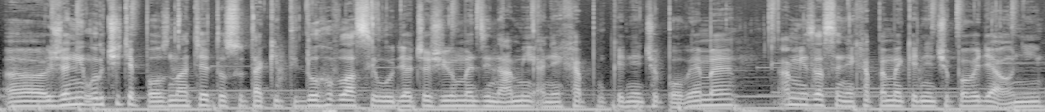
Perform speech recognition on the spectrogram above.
Uh, ženy určite poznáte, to sú takí tí dlhovlasí ľudia, čo žijú medzi nami a nechápu, keď niečo povieme a my zase nechápeme, keď niečo povedia oni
